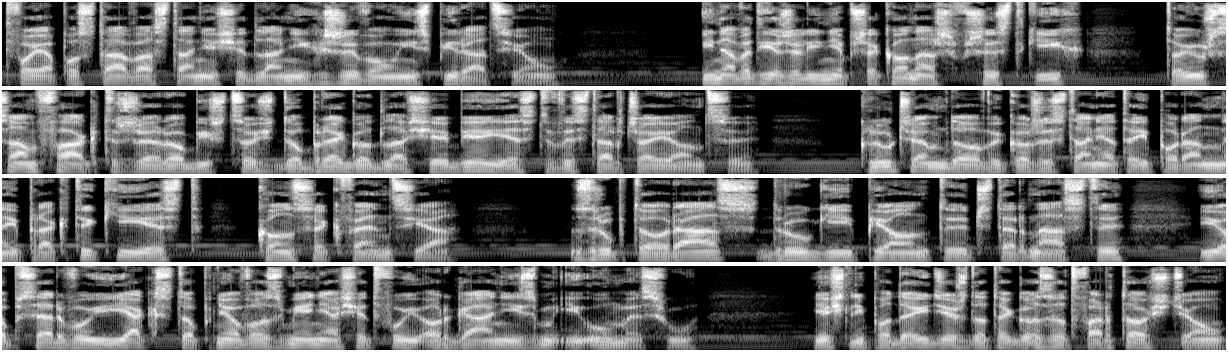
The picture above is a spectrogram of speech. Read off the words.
Twoja postawa stanie się dla nich żywą inspiracją. I nawet jeżeli nie przekonasz wszystkich, to już sam fakt, że robisz coś dobrego dla siebie jest wystarczający. Kluczem do wykorzystania tej porannej praktyki jest konsekwencja. Zrób to raz, drugi, piąty, czternasty i obserwuj, jak stopniowo zmienia się Twój organizm i umysł. Jeśli podejdziesz do tego z otwartością,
